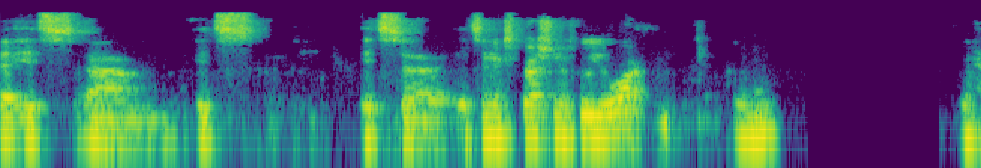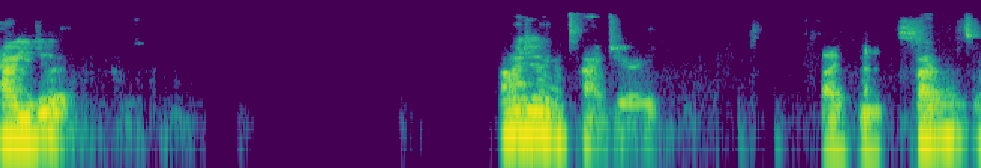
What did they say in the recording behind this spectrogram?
that, it's um, it's it's uh, it's an expression of who you are, you know, and how you do it. How am I doing on time, Jerry? Five minutes. Five minutes.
